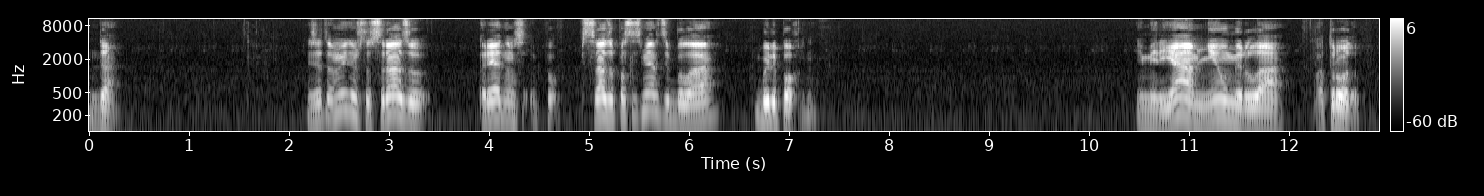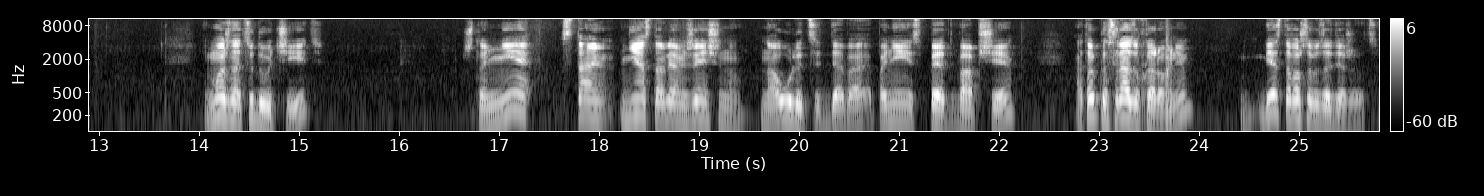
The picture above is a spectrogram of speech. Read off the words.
да. Из этого мы видим, что сразу рядом, сразу после смерти была, были похороны. И Мирьям не умерла от родов. И можно отсюда учить, что не, ставим, не оставляем женщину на улице, по ней спят вообще, а только сразу хороним, без того, чтобы задерживаться.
